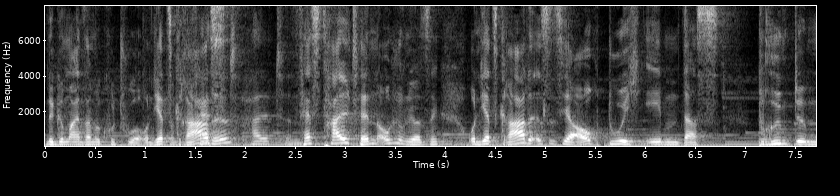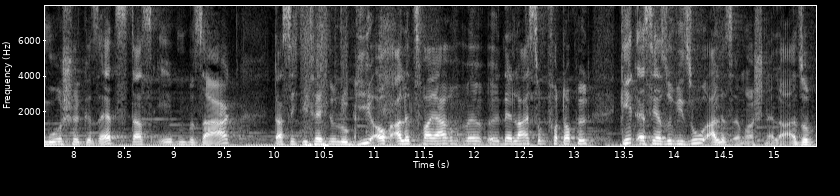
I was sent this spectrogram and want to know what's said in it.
eine gemeinsame Kultur. Und jetzt gerade. Festhalten. Festhalten, auch schon wieder das Ding. Und jetzt gerade ist es ja auch durch eben das berühmte Mursche Gesetz, das eben besagt, dass sich die Technologie auch alle zwei Jahre äh, in der Leistung verdoppelt, geht es ja sowieso alles immer schneller. Also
